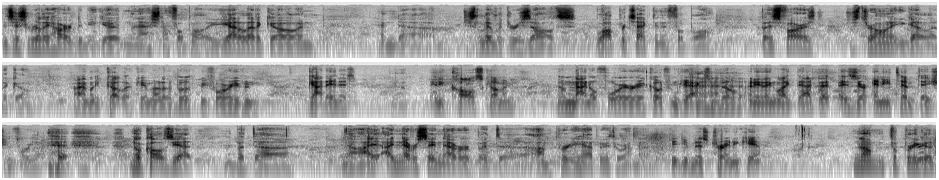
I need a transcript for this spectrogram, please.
it's just really hard to be good in the National Football League, you got to let it go and and uh, just live with the results while protecting the football. But as far as just throwing it, you got to let it go. Finally, Cutler came out of the booth before he even got in it. Yeah. Any calls coming? No 904 area code from Jacksonville, anything like that? Is there any temptation for you? no calls yet, but. Uh, no, I, I never say never, but uh, I'm pretty happy with where I'm at. Did you miss training camp? No, I feel pretty good.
